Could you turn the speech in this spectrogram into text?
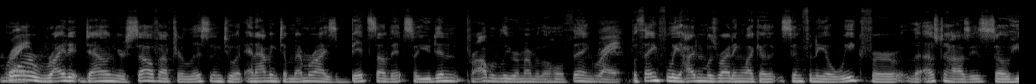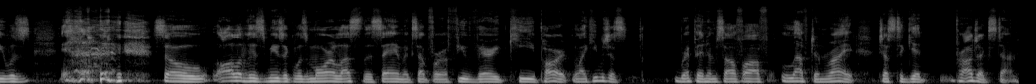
Right. or write it down yourself after listening to it and having to memorize bits of it so you didn't probably remember the whole thing Right. but thankfully Haydn was writing like a symphony a week for the Esterhazys so he was so all of his music was more or less the same except for a few very key part like he was just ripping himself off left and right just to get projects done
